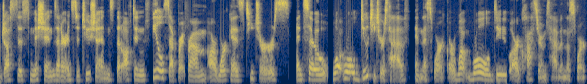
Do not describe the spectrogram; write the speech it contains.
justice missions at our institutions that often feel separate from our work as teachers. And so, what role do teachers have in this work, or what role do our classrooms have in this work?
